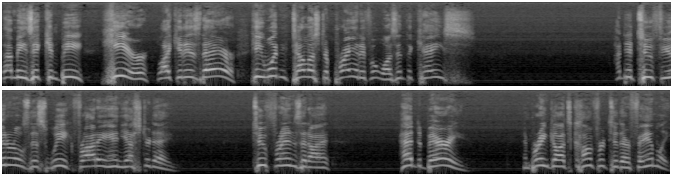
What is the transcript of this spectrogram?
that means it can be here like it is there. He wouldn't tell us to pray it if it wasn't the case. I did two funerals this week, Friday and yesterday. Two friends that I had to bury and bring God's comfort to their family.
